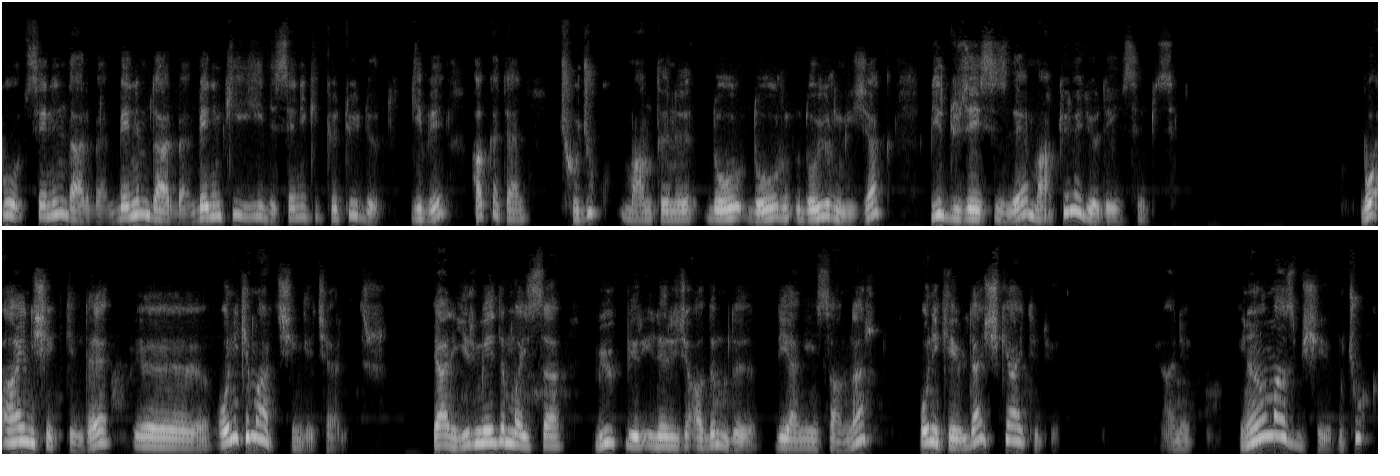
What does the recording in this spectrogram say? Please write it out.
Bu senin darben, benim darben, benimki iyiydi, seninki kötüydü gibi hakikaten çocuk mantığını doğur, doğur, doyurmayacak bir düzeysizliğe mahkum ediyor değilse bizi. Bu aynı şekilde 12 Mart için geçerlidir. Yani 27 Mayıs'a büyük bir ilerici adımdı diyen insanlar 12 Eylül'den şikayet ediyor. Yani inanılmaz bir şey. Bu çok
